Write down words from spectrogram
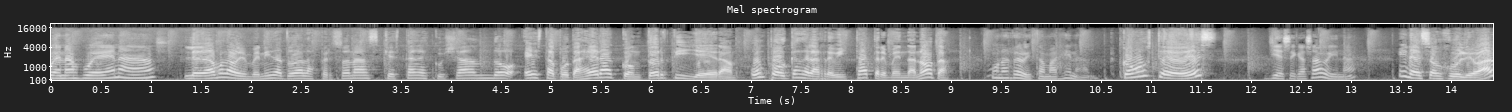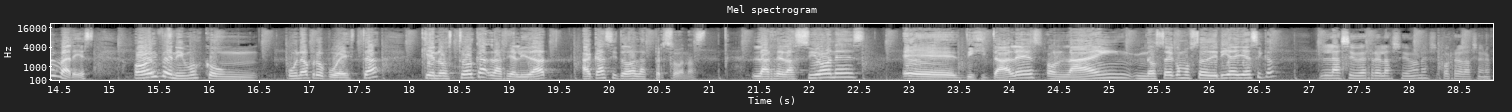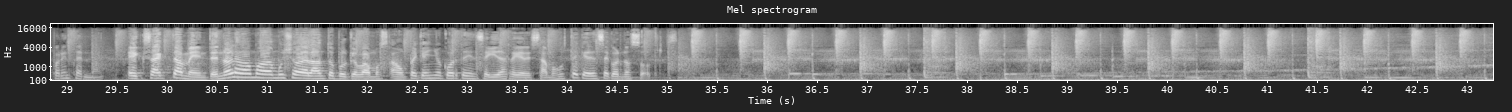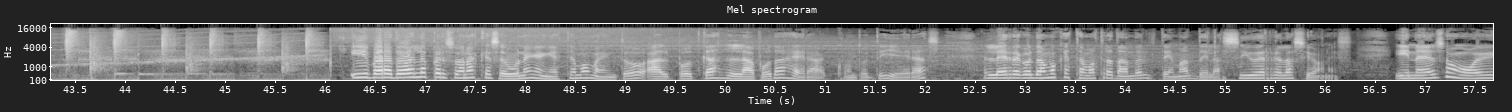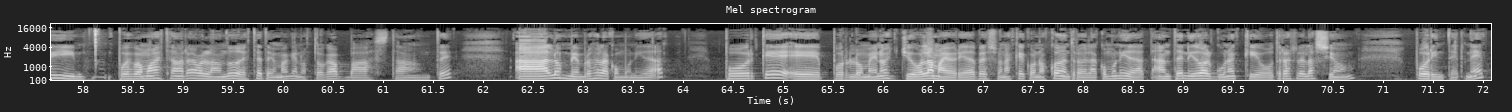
Buenas, buenas. Le damos la bienvenida a todas las personas que están escuchando esta potajera con tortillera, un podcast de la revista Tremenda Nota. Una revista marginal. Con ustedes, Jessica Sabina y Nelson Julio Álvarez. Hoy venimos con una propuesta que nos toca la realidad a casi todas las personas. Las relaciones eh, digitales, online, no sé cómo se diría Jessica. Las ciberrelaciones o relaciones por internet. Exactamente, no le vamos a dar mucho adelanto porque vamos a un pequeño corte y enseguida regresamos. Usted quédese con nosotros. Y para todas las personas que se unen en este momento al podcast La Potajera con tortilleras, les recordamos que estamos tratando el tema de las ciberrelaciones. Y Nelson, hoy pues vamos a estar hablando de este tema que nos toca bastante a los miembros de la comunidad. Porque eh, por lo menos yo, la mayoría de personas que conozco dentro de la comunidad han tenido alguna que otra relación por internet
